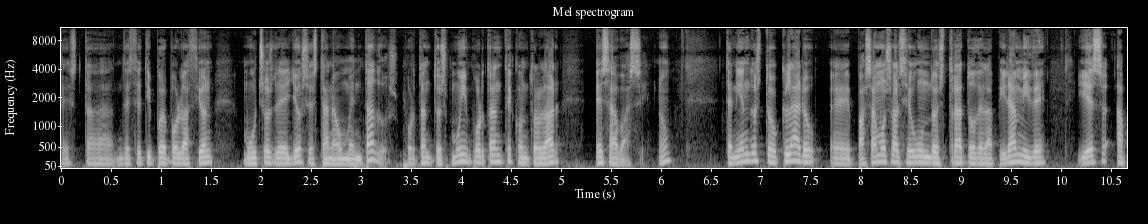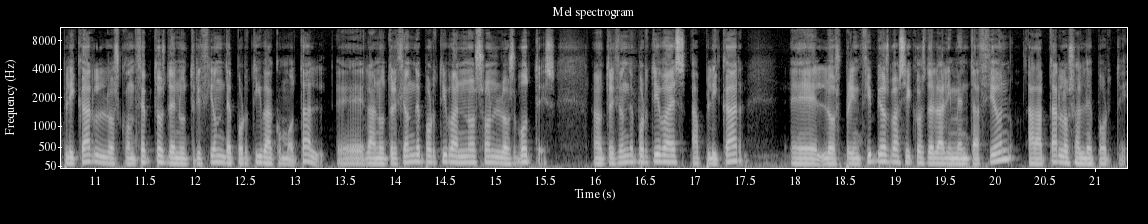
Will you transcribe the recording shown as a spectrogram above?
esta, de este tipo de población, muchos de ellos están aumentados. Por tanto, es muy importante controlar esa base, ¿no? Teniendo esto claro, eh, pasamos al segundo estrato de la pirámide y es aplicar los conceptos de nutrición deportiva como tal. Eh, la nutrición deportiva no son los botes. La nutrición deportiva es aplicar eh, los principios básicos de la alimentación, adaptarlos al deporte.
